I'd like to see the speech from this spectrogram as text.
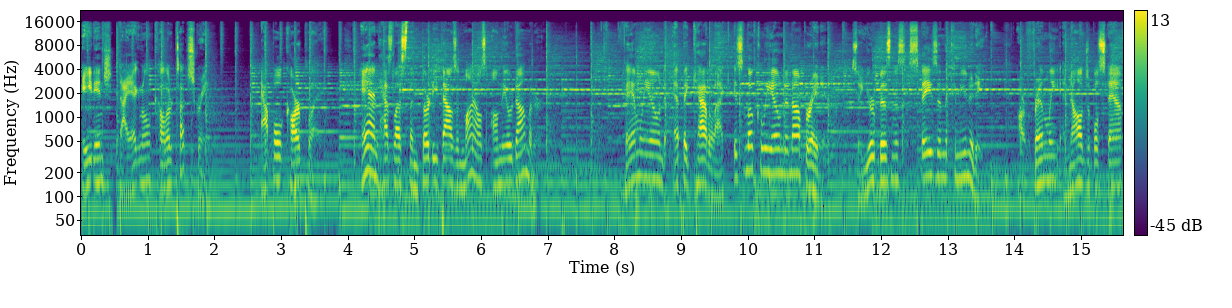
8 inch diagonal color touchscreen, Apple CarPlay, and has less than 30,000 miles on the odometer. Family owned Epic Cadillac is locally owned and operated, so your business stays in the community. Our friendly and knowledgeable staff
